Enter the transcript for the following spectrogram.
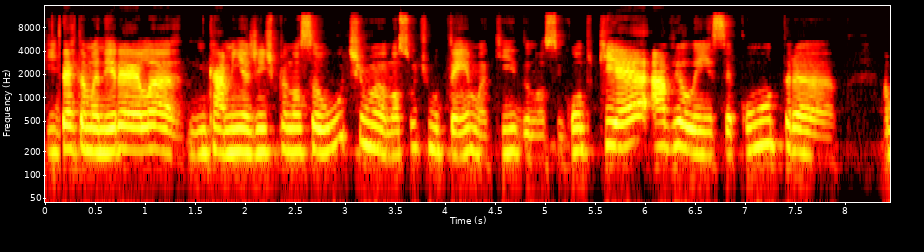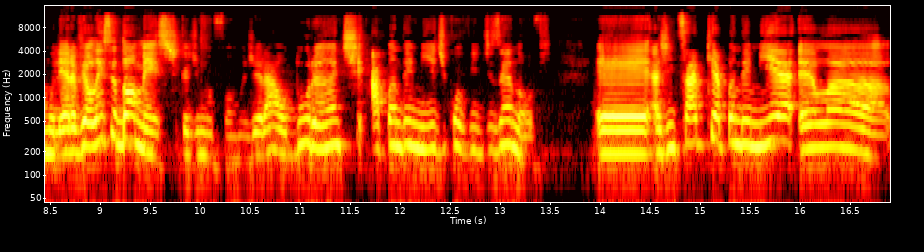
e, de certa maneira, ela encaminha a gente para nossa última, nosso último tema aqui do nosso encontro, que é a violência contra a mulher, a violência doméstica, de uma forma geral, durante a pandemia de Covid-19. É, a gente sabe que a pandemia ela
